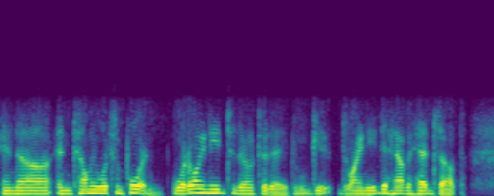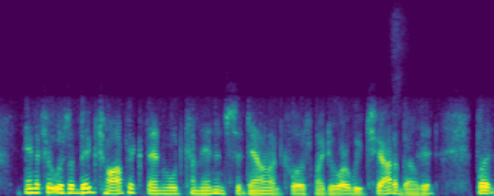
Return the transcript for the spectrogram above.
and uh and tell me what's important. What do I need to know today? Do, get- do I need to have a heads up? And if it was a big topic, then we'd come in and sit down. I'd close my door. We'd chat about it. But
